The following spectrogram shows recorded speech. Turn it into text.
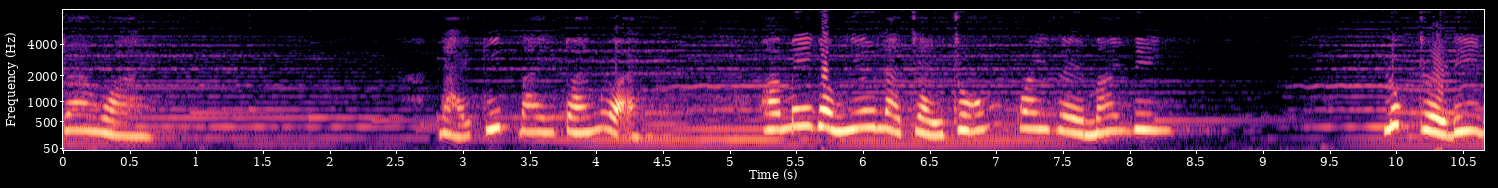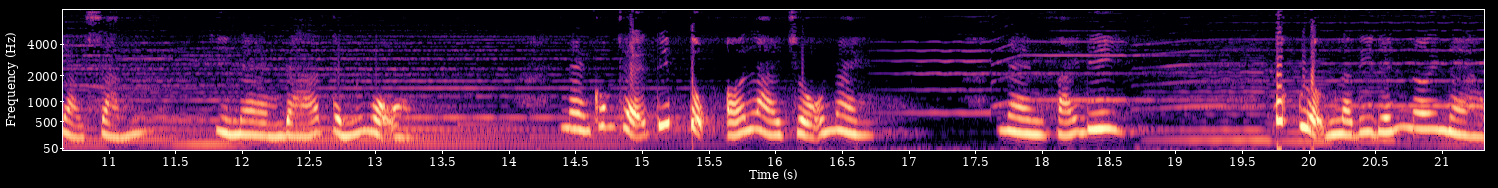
ra ngoài. Đại tuyết bay toán loạn, Hoa mi gần như là chạy trốn quay về Mai Viên. Lúc rời đi đại sảnh thì nàng đã tỉnh ngộ. Nàng không thể tiếp tục ở lại chỗ này. Nàng phải đi. Bất luận là đi đến nơi nào.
